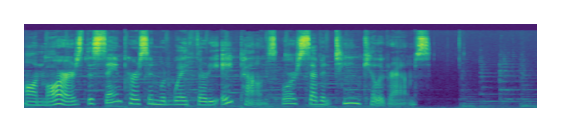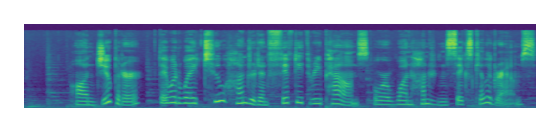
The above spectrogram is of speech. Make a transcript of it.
On Mars, the same person would weigh 38 pounds or 17 kilograms. On Jupiter, they would weigh 253 pounds or 106 kilograms.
